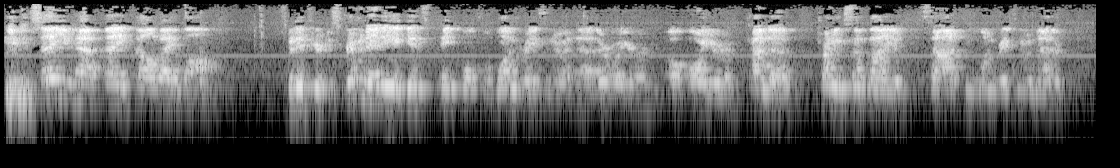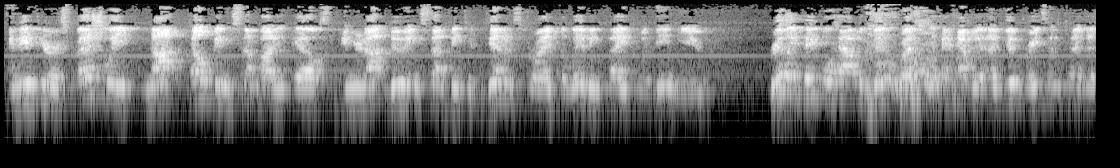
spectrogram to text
you can say you have faith all day long, but if you're discriminating against people for one reason or another, or you're or, or you're kind of turning somebody aside from one reason or another, and if you're especially not helping somebody else and you're not doing something to demonstrate the living faith within you, really people have a good question, have a, good reason to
